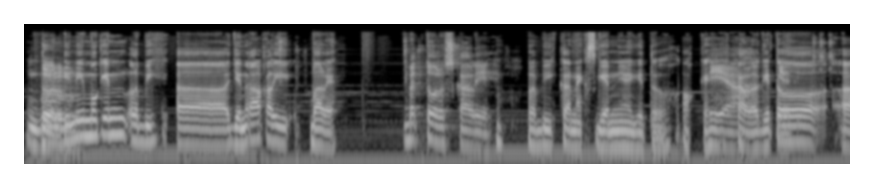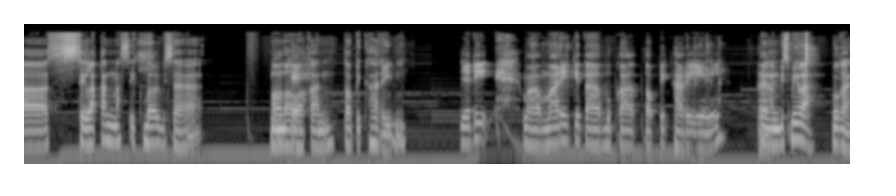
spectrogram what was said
Betul. ini mungkin lebih eh, general kali Bal ya. Betul sekali. lebih ke next gen-nya gitu. Oke. Iya, Kalau gitu eh, silakan Mas Iqbal bisa membawakan topik hari ini Jadi, ma- mari kita buka topik hari ini dengan bismillah, bukan?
